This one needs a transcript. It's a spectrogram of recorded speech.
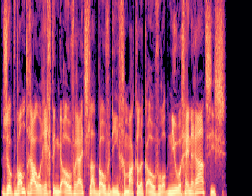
Zulk wantrouwen richting de overheid slaat bovendien gemakkelijk over op nieuwe generaties.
